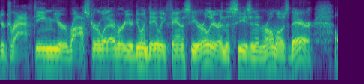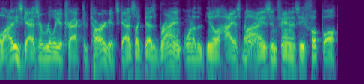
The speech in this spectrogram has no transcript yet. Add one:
you're drafting your roster or whatever, you're doing daily fantasy earlier in the season, and Romo's there. A lot of these guys are really attractive targets. Guys like Dez Bryant, one of the you know the highest oh, buys in fantasy football.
